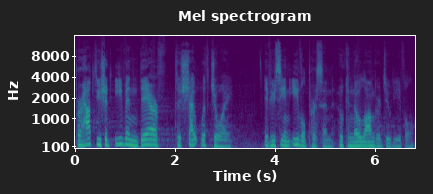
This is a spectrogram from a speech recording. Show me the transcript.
Perhaps you should even dare to shout with joy if you see an evil person who can no longer do evil.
